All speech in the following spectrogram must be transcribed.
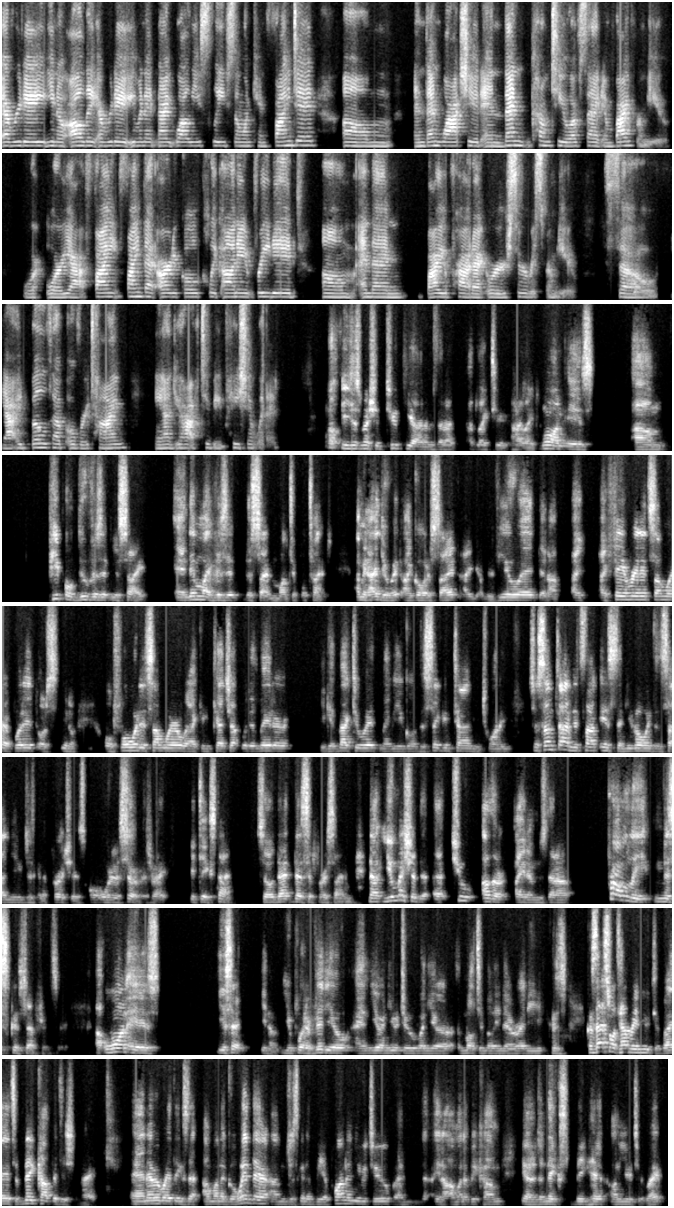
every day, you know, all day, every day, even at night while you sleep, someone can find it um, and then watch it and then come to your website and buy from you. Or, or yeah, find find that article, click on it, read it, um, and then buy a product or service from you. So yeah, it builds up over time and you have to be patient with it. Well, you just mentioned two key items that I'd, I'd like to highlight. One is um, people do visit your site and they might visit the site multiple times. I mean, I do it. I go to the site, I review it, and I, I, I favorite it somewhere, I put it, or you know, or forward it somewhere where I can catch up with it later. You get back to it, maybe you go the second time, you 20. So sometimes it's not instant. You go into the site and you're just going to purchase or order a service, right? It takes time. So that that's the first item. Now you mentioned uh, two other items that are probably misconceptions. Uh, one is you said you know you put a video and you're on YouTube when you're a multimillionaire already because because that's what's happening on YouTube, right? It's a big competition, right? And everybody thinks that I'm gonna go in there, I'm just gonna be a pawn on YouTube, and you know I'm gonna become you know the next big hit on YouTube, right?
